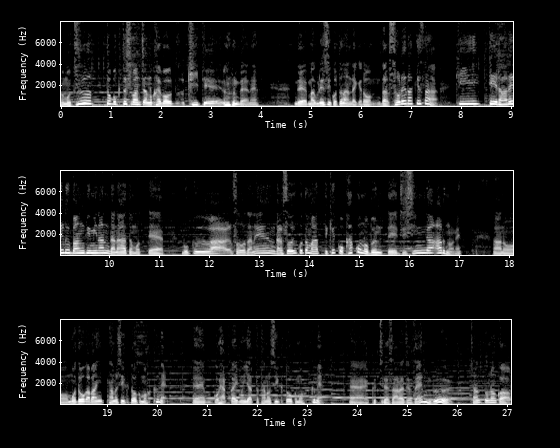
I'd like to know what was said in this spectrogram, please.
もうずっと僕とシバンちゃんの会話を聞いてるんだよね。で、まあ嬉しいことなんだけど、だからそれだけさ、聞いてられる番組なんだなと思って、僕はそうだね、だからそういうこともあって結構過去の分って自信があるのね。あの、もう動画版楽しいトークも含め、えー500回分やった楽しいトークも含め、えー、クッチレスアラジオ全部、ちゃんとなんか、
